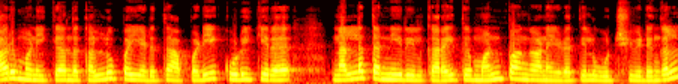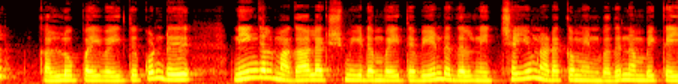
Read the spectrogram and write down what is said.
ஆறு மணிக்கு அந்த கல்லுப்பை எடுத்து அப்படியே குடிக்கிற நல்ல தண்ணீரில் கரைத்து மண்பாங்கான இடத்தில் ஊற்றிவிடுங்கள். கல்லுப்பை வைத்துக்கொண்டு நீங்கள் மகாலட்சுமியிடம் வைத்த வேண்டுதல் நிச்சயம் நடக்கும் என்பது நம்பிக்கை.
